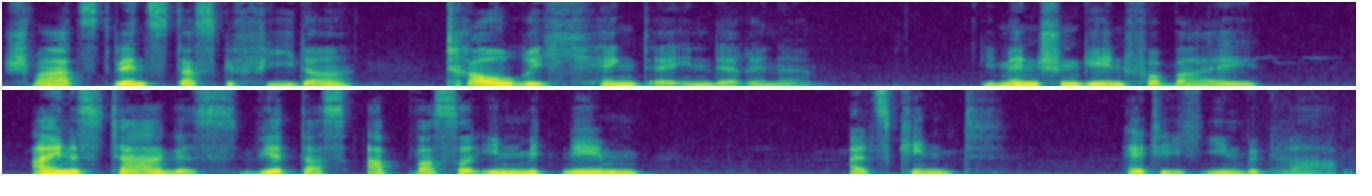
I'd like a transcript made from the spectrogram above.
Schwarz glänzt das Gefieder, traurig hängt er in der Rinne. Die Menschen gehen vorbei, eines Tages wird das Abwasser ihn mitnehmen. Als Kind hätte ich ihn begraben.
